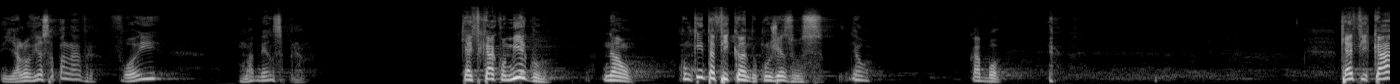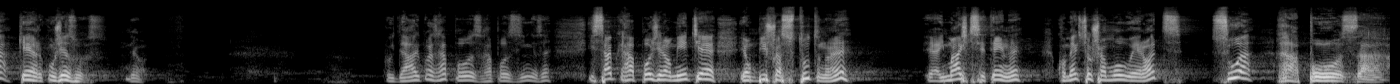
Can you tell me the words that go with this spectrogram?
E ela ouviu essa palavra. Foi uma benção para ela. Quer ficar comigo? Não. Com quem está ficando? Com Jesus. Deu. Acabou. Quer ficar? Quero, com Jesus. Cuidado com as raposas, raposinhas, né? E sabe que raposa geralmente é, é um bicho astuto, não é? É a imagem que você tem, né? Como é que o senhor chamou o Herodes? Sua raposa.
